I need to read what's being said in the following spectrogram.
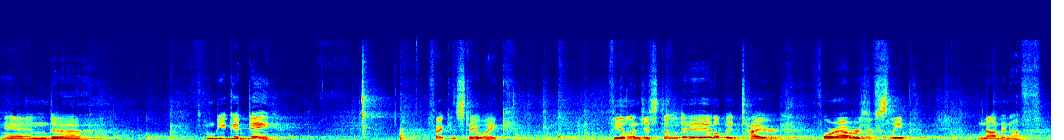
and uh, it's gonna be a good day if I can stay awake. Feeling just a little bit tired. Four hours of sleep, not enough.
